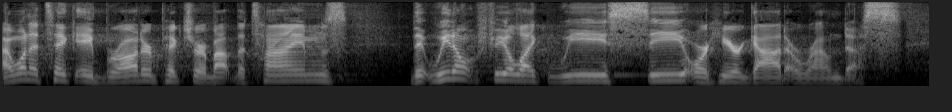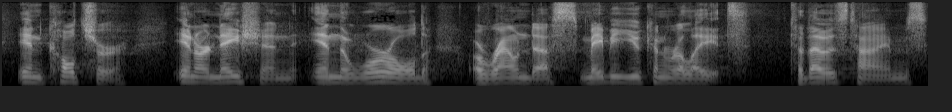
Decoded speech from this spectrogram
I want to take a broader picture about the times that we don't feel like we see or hear God around us in culture, in our nation, in the world around us. Maybe you can relate to those times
